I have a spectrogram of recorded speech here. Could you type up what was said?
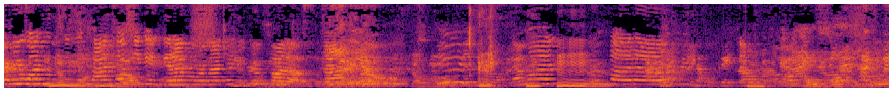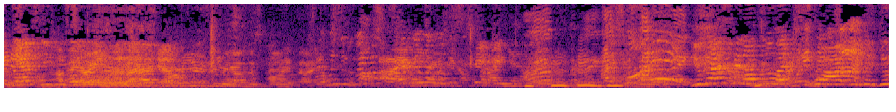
everyone who's in the contest, you can get up and we're gonna take a group photo. Come on, group photo. Yes, you can How are you doing on this fine night? You guys can also like squat, you can do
